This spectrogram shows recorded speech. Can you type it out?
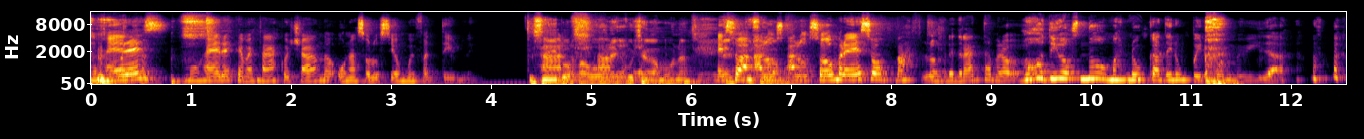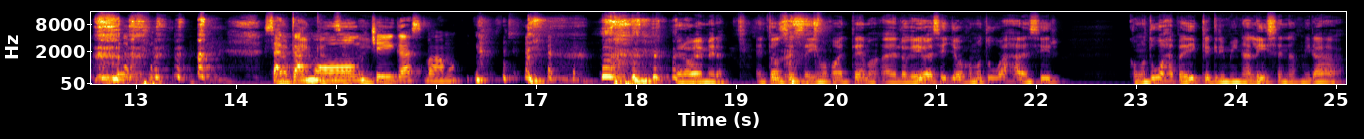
Mujeres, mujeres que me están escuchando, una solución muy factible. Sí, Ah, por favor, escuchen a Mona. Eso a, los, a los hombres, eso va, los retracta, pero, oh Dios, no, más nunca tiro un piropo en mi vida. Sarcasmón, pencan. chicas, vamos. Pero a ver, mira, entonces seguimos con el tema. Ver, lo que iba a decir yo, ¿cómo tú vas a decir, cómo tú vas a pedir que criminalicen las miradas?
